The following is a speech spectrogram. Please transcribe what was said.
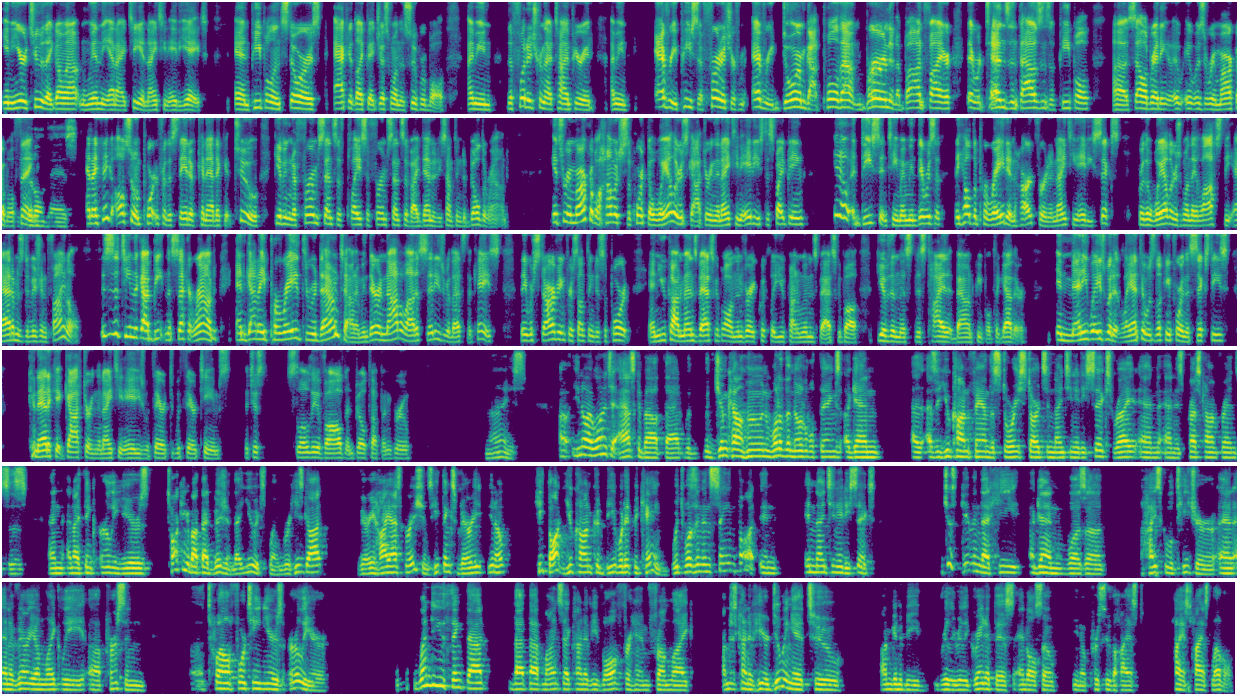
In year two, they go out and win the NIT in 1988 and people in stores acted like they just won the Super Bowl. I mean, the footage from that time period, I mean, every piece of furniture from every dorm got pulled out and burned in a bonfire. There were tens and thousands of people uh, celebrating. It, it, was a remarkable thing. And I think also important for the state of Connecticut too, giving it a firm sense of place, a firm sense of identity, something to build around. It's remarkable how much support the Whalers got during the 1980s, despite being, you know, a decent team. I mean, there was a they held a parade in Hartford in 1986 for the Whalers when they lost the Adams Division final. This is a team that got beat in the second round and got a parade through downtown. I mean, there are not a lot of cities where that's the case. They were starving for something to support, and UConn men's basketball and then very quickly UConn women's basketball give them this this tie that bound people together. In many ways, what Atlanta was looking for in the '60s, Connecticut got during the 1980s with their with their teams that just slowly evolved and built up and grew. Nice. Uh, you know, I wanted to ask about that with, with Jim Calhoun. One of the notable things, again, as, as a UConn fan, the story starts in 1986, right? And and his press conferences and and I think early years talking about that vision that you explained, where he's got very high aspirations. He thinks very, you know, he thought UConn could be what it became, which was an insane thought in in 1986. Just given that he again was a high school teacher and, and a very unlikely uh, person uh, 12, 14 years earlier. When do you think that that that mindset kind of evolved for him from like, I'm just kind of here doing it to I'm going to be really, really great at this and also, you know, pursue the highest, highest, highest level?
